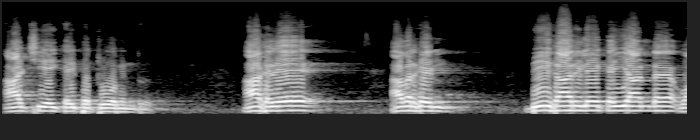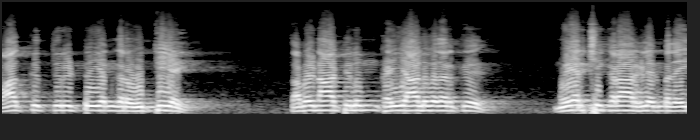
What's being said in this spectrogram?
ஆட்சியை கைப்பற்றுவோம் என்று. ஆகவே அவர்கள் பீகாரிலே கையாண்ட வாக்கு திருட்டு என்கிற உத்தியை தமிழ்நாட்டிலும் கையாளுவதற்கு முயற்சிக்கிறார்கள் என்பதை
